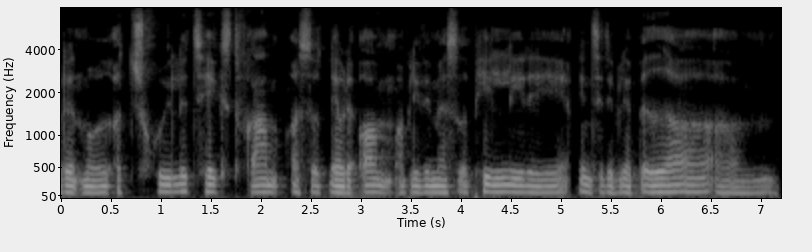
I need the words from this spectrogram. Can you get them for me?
på den måde at trylle tekst frem, og så lave det om, og blive ved med at sidde og pille i det, indtil det bliver bedre, og um,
